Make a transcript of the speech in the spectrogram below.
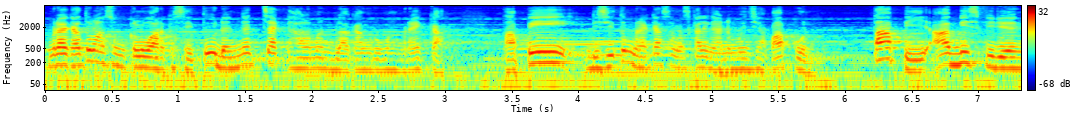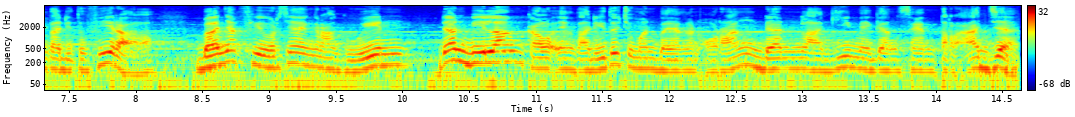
mereka tuh langsung keluar ke situ dan ngecek halaman belakang rumah mereka. Tapi di situ mereka sama sekali nggak nemuin siapa pun. Tapi abis video yang tadi tuh viral, banyak viewersnya yang ngeraguin dan bilang kalau yang tadi itu cuma bayangan orang dan lagi megang senter aja.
